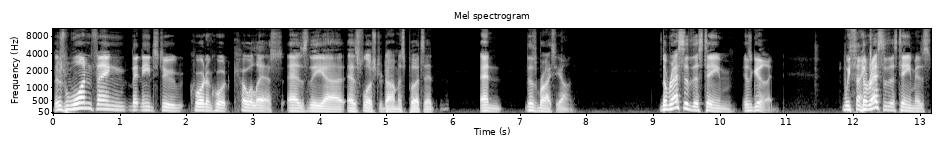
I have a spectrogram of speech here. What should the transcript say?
There's one thing that needs to quote unquote coalesce, as the uh, as Flostradamus puts it, and this is Bryce Young. The rest of this team is good. We think The rest of this team is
